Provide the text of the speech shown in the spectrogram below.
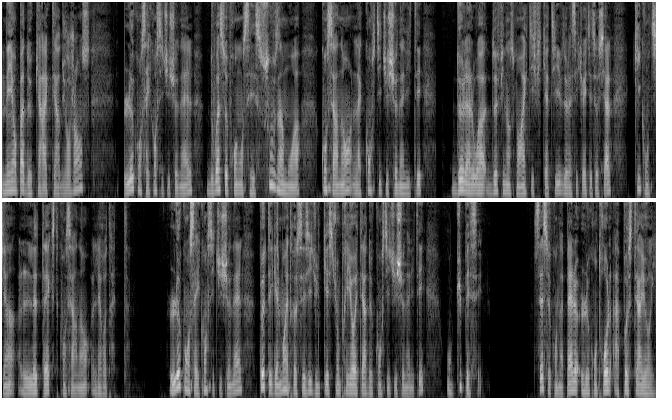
N'ayant pas de caractère d'urgence, le Conseil constitutionnel doit se prononcer sous un mois concernant la constitutionnalité de la loi de financement rectificatif de la sécurité sociale qui contient le texte concernant les retraites le Conseil constitutionnel peut également être saisi d'une question prioritaire de constitutionnalité, ou QPC. C'est ce qu'on appelle le contrôle a posteriori.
